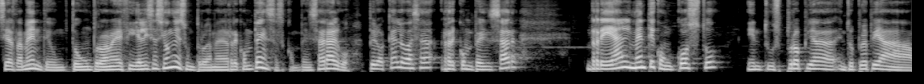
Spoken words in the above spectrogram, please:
Ciertamente, un, un programa de fidelización es un programa de recompensas, compensar algo, pero acá lo vas a recompensar realmente con costo en, tus propia, en tu propia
